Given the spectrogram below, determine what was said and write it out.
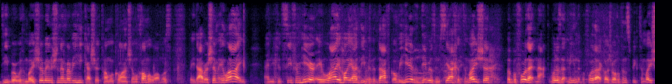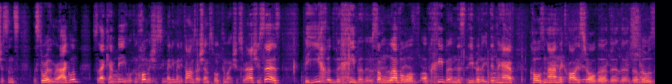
diber with Moshe. Ben Shenem Ravihi Kasher Tamu Kolan Shem Lachom Alamos. Veidaber Shem Elai. And you can see from here a lai hoya hadibra. The dafk over here, the dibra is msiachet to Moshe, but before that, not. What does that mean? That before that, Kosh Baruch didn't speak to Moshe since the story of the Miraglim. So that can be. Look in Chumash, you see many, many times Hashem spoke to Moshe. So Rashi says, "Beyichud v'chiba." There was some level of of chiba in this dibra that you didn't have. Kol's man, the Klal Yisrael, the, the, the, the those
